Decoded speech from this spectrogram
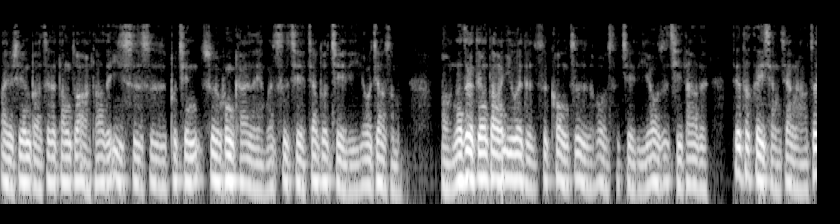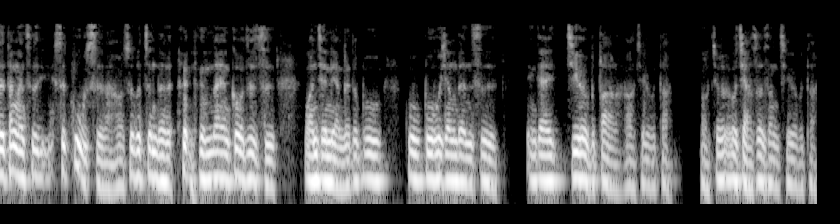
那有些人把这个当做啊，他的意识是不清，是分开的两个世界，叫做解离，又叫什么？哦，那这个地方当然意味着是控制，或者是解离，或者是其他的，这都可以想象啊。这当然是是故事了啊，是不是真的 那样过日子？完全两个都不不不互相认识。应该机会不大了啊，机会不大哦，就我假设上机会不大。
